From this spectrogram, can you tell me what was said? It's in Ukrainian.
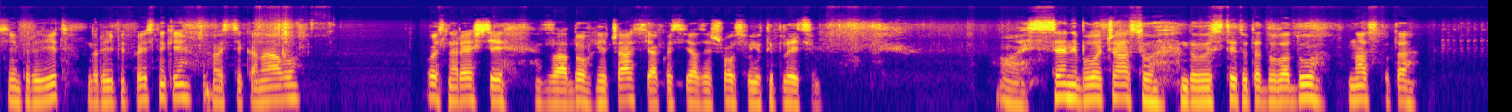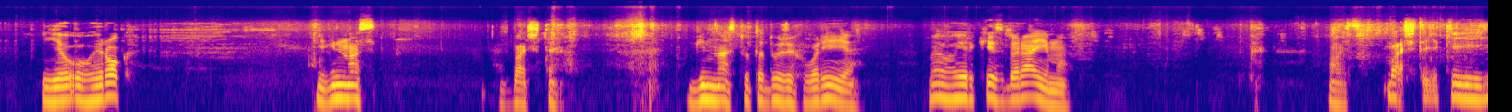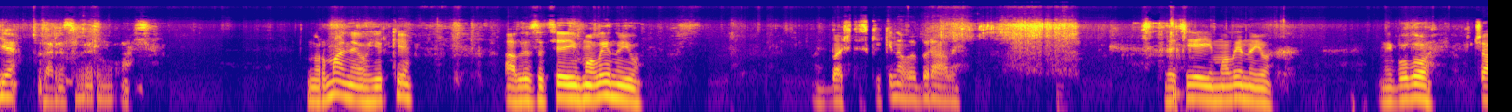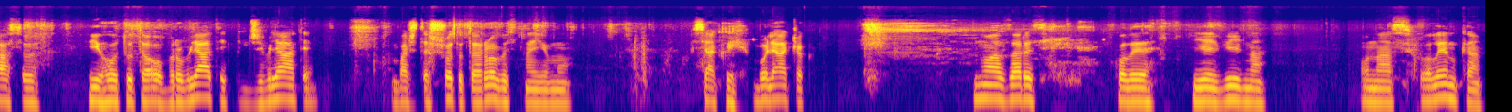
Всім привіт, дорогі підписники, гості каналу. Ось нарешті за довгий час якось я зайшов в свою теплицю. Ось, це не було часу довести тут до ладу. У нас тут є огірок. І він нас, бачите, він нас тут дуже хворіє. Ми огірки збираємо. Ось, бачите, які є. Зараз вирву ось. Нормальні огірки. Але за цією малиною. Ось бачите, скільки навибирали. За цією малиною не було часу його тут обробляти, підживляти. Бачите, що тут робить на йому. Всяких болячок. Ну а зараз, коли є вільна у нас хвилинка.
